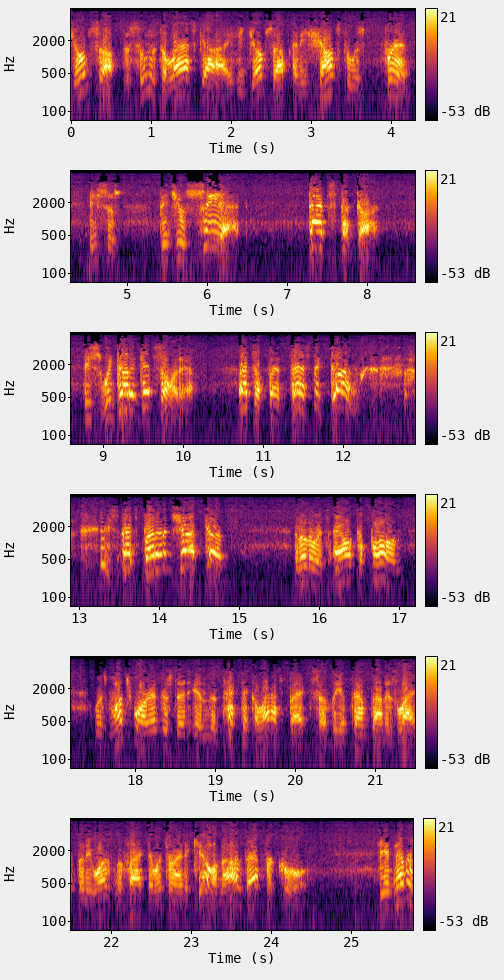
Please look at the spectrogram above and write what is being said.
jumps up. As soon as the last guy, he jumps up and he shouts to his friend. He says, Did you see that? That's the gun. He says, We got to get some of that. That's a fantastic gun. he says, That's better than shotguns. In other words, Al Capone was much more interested in the technical aspects of the attempt on his life than he was in the fact that were trying to kill him. Now, how's that for cool? He had never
